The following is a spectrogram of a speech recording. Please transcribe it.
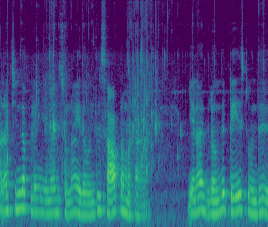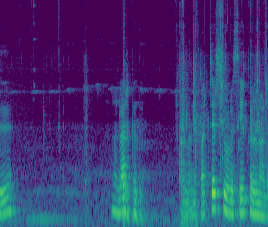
ஆனால் சின்ன பிள்ளைங்க என்னென்னு சொன்னால் இதை வந்து சாப்பிட மாட்டாங்க. ஏன்னா இதில் வந்து டேஸ்ட் வந்து நல்லா இருக்காது. ஆனால் அந்த பச்சரிசியோட சேர்க்கறனால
